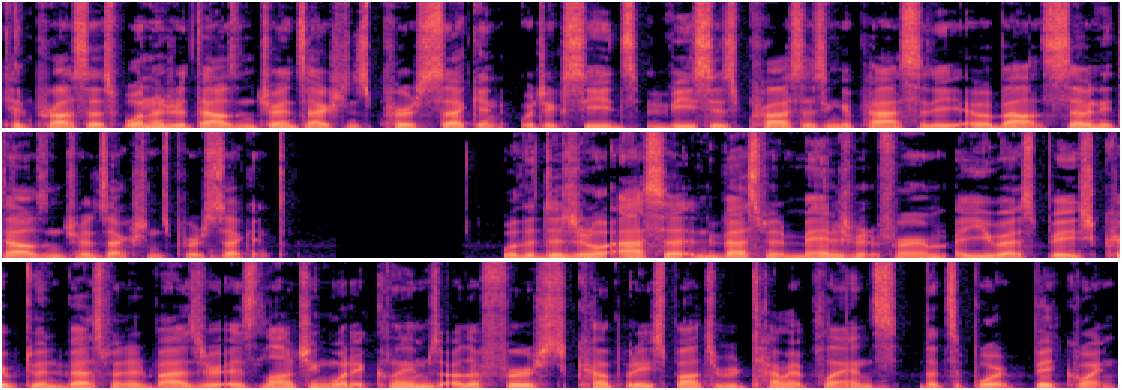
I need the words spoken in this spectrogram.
can process 100,000 transactions per second, which exceeds Visa's processing capacity of about 70,000 transactions per second. Well, the digital asset investment management firm, a US based crypto investment advisor, is launching what it claims are the first company sponsored retirement plans that support Bitcoin.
